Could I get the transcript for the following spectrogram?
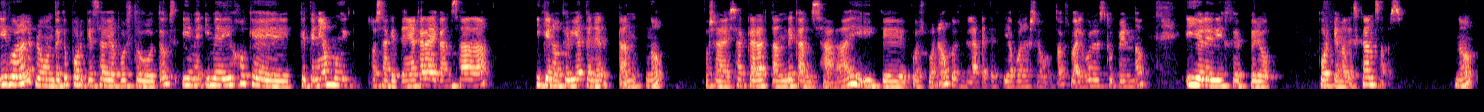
y bueno, le pregunté que por qué se había puesto Botox y me, y me dijo que, que, tenía muy, o sea, que tenía cara de cansada y que no quería tener tan, ¿no? O sea, esa cara tan de cansada y, y, que, pues bueno, pues le apetecía ponerse Botox, ¿vale? Pues estupendo. Y yo le dije, pero ¿por qué no descansas? ¿No?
